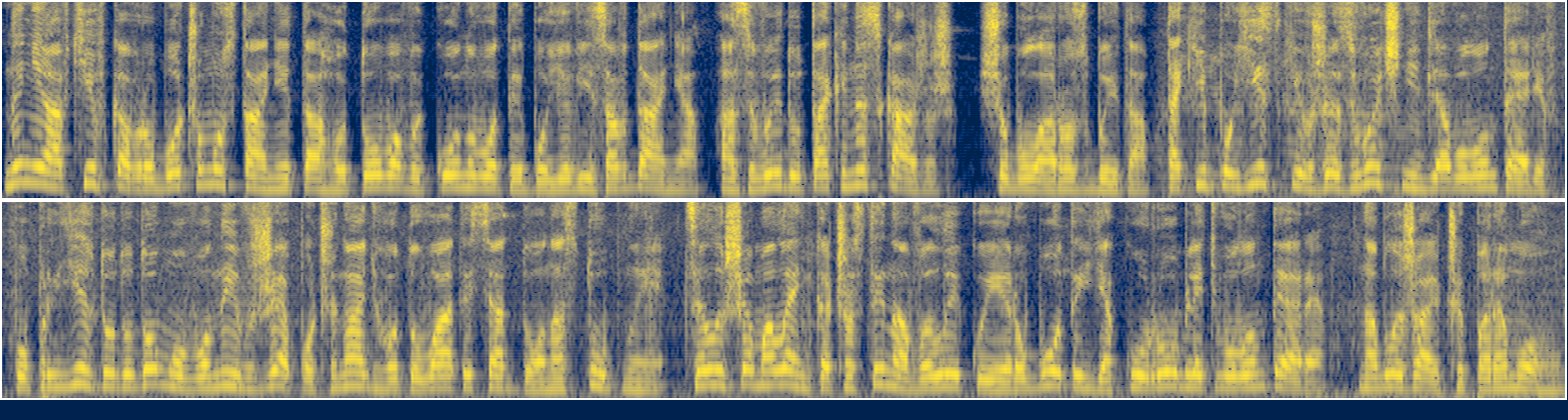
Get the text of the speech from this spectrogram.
Нині автівка в робочому стані та готова виконувати бойові завдання. А з виду так і не скажеш, що була розбита. Такі поїздки вже звичні для волонтерів. По приїзду додому вони вже починають готуватися до наступної. Це лише маленька частина великої роботи, яку роблять волонтери, наближаючи перемогу.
